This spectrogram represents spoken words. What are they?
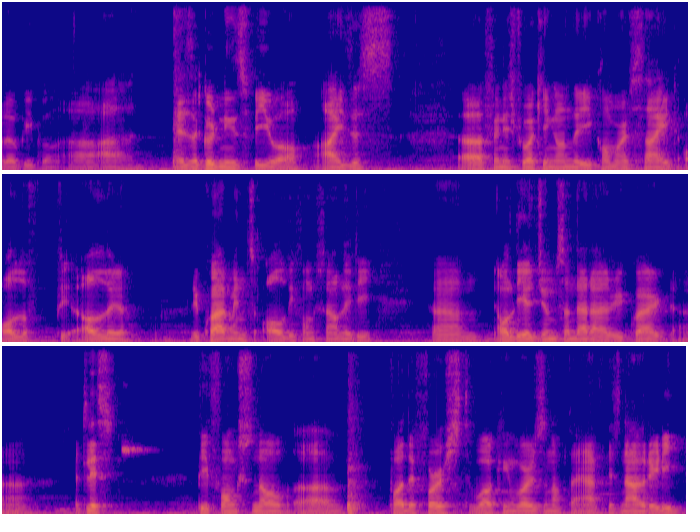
Hello, people. Uh, a good news for you all. I just uh, finished working on the e-commerce side. All the all the requirements, all the functionality, um, all the assumptions that are required, uh, at least be functional uh, for the first working version of the app is now ready.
